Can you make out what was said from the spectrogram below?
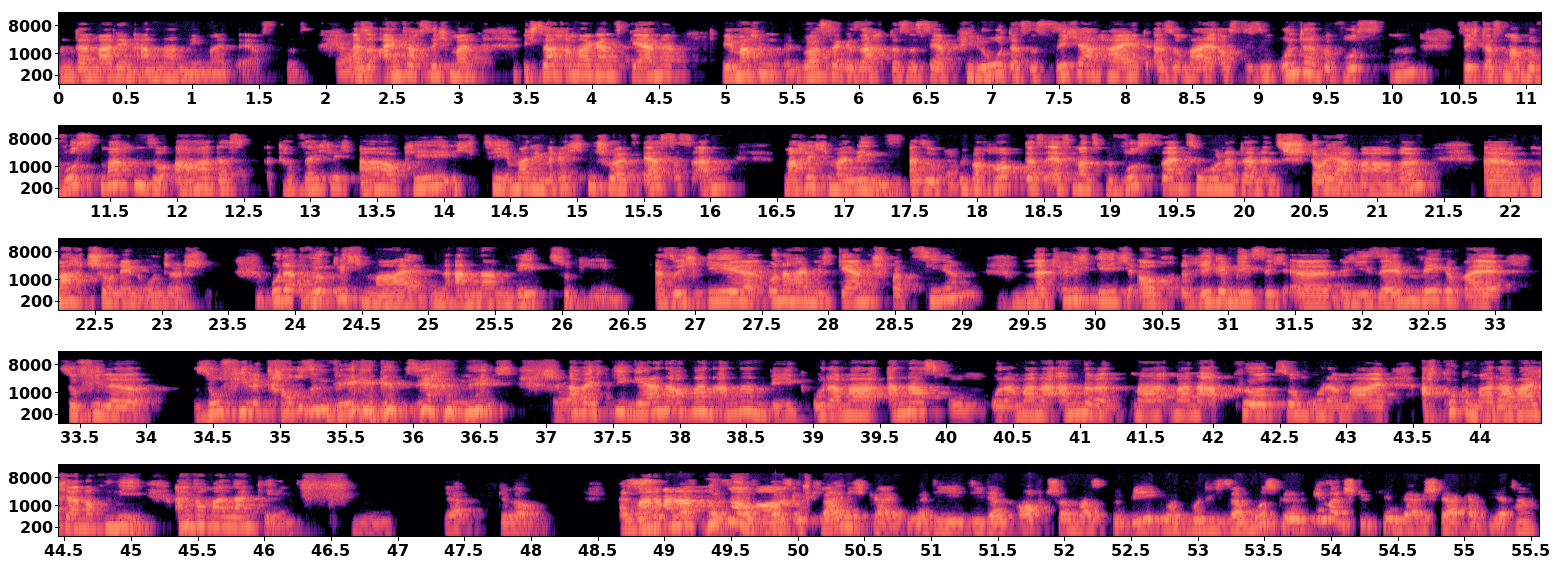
Und dann mal den anderen nehmen als erstes. Ja. Also einfach sich mal, ich sage immer ganz gerne, wir machen, du hast ja gesagt, das ist ja Pilot, das ist Sicherheit, also mal aus diesem Unterbewussten sich das mal bewusst machen, so, ah, das tatsächlich, ah, okay, ich ziehe immer den rechten Schuh als erstes an, mache ich mal links. Also ja. überhaupt das erstmal ins Bewusstsein zu holen und dann ins Steuerbare, äh, macht schon den Unterschied. Mhm. Oder wirklich mal einen anderen Weg zu gehen. Also ich gehe unheimlich gerne spazieren. Mhm. Natürlich gehe ich auch regelmäßig äh, dieselben Wege, weil so viele so viele tausend Wege gibt's ja nicht. Ja. Aber ich gehe gerne auch mal einen anderen Weg oder mal andersrum oder mal eine andere, mal, mal eine Abkürzung oder mal, ach gucke mal, da war ich ja noch nie. Einfach mal lang gehen. Mhm. Ja, genau. Also mal es sind auch so Kleinigkeiten, ne, die, die dann oft schon was bewegen und wo dieser Muskel immer ein Stückchen stärker wird. Ja.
